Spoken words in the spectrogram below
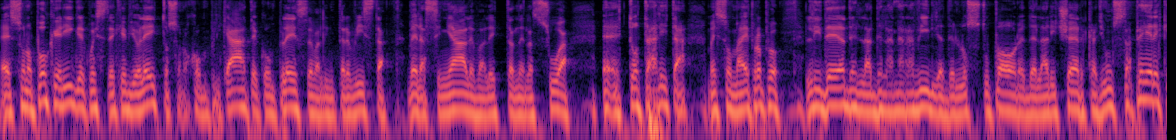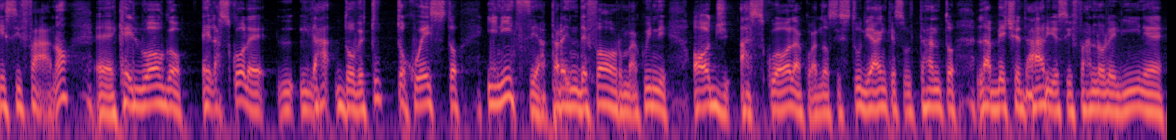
Eh, sono poche righe queste che vi ho letto, sono complicate, complesse, va l'intervista, ve la segnale, va letta nella sua eh, totalità, ma insomma è proprio l'idea della, della, meraviglia, dello stupore, della ricerca, di un sapere che si fa, no? Eh, che il luogo e la scuola è là dove tutto questo inizia, prende forma. Quindi oggi a scuola, quando si studia anche soltanto l'abbecedario e si fanno le linee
